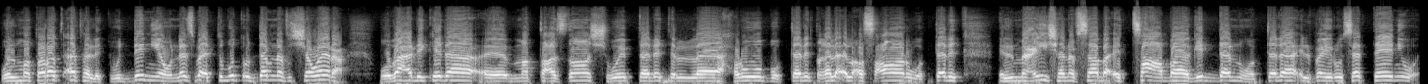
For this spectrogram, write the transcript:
والمطارات قفلت والدنيا والناس بقت تموت قدامنا في الشوارع. وبعد كده آه، ما اتعظناش وابتدت الحروب وابتدت غلاء الأسعار وابتدت المعيشة نفسها بقت صعبة جدا وابتدى الفيروسات تاني و...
